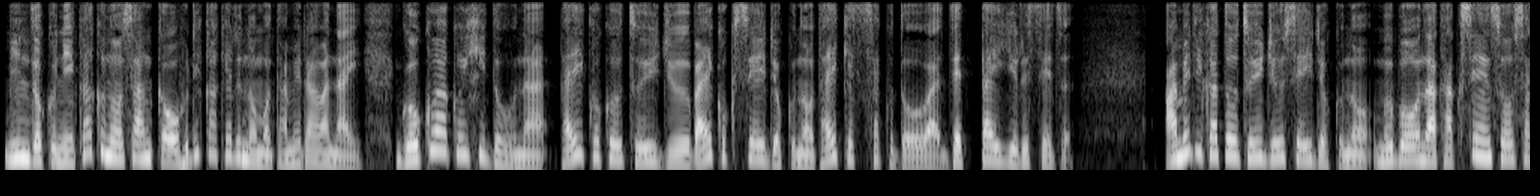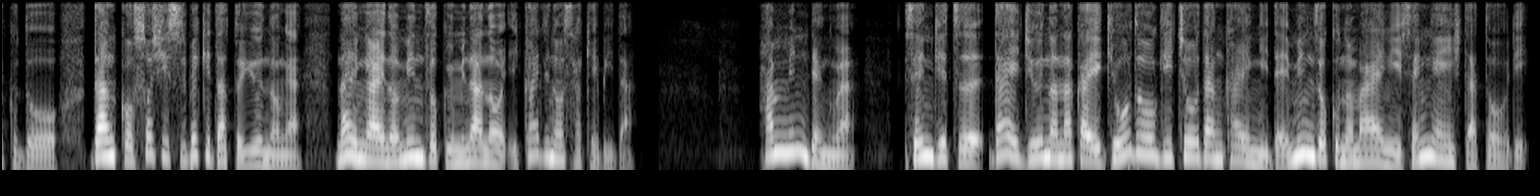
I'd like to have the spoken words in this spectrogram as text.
民族に核の参加を振りかけるのもためらわない、極悪非道な大国追従売国勢力の対決策動は絶対許せず、アメリカと追従勢力の無謀な核戦争策動を断固阻止すべきだというのが内外の民族皆の怒りの叫びだ。反民連は先日第17回共同議長団会議で民族の前に宣言した通り、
